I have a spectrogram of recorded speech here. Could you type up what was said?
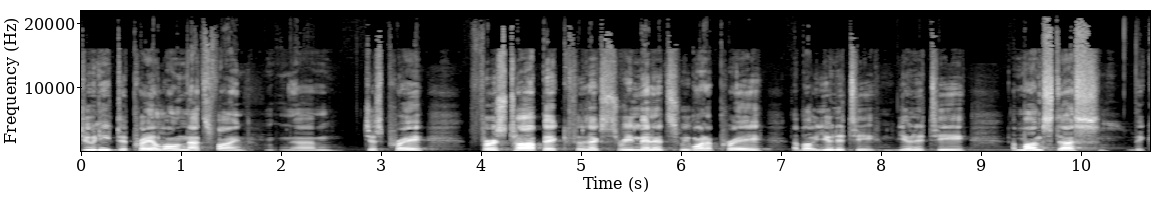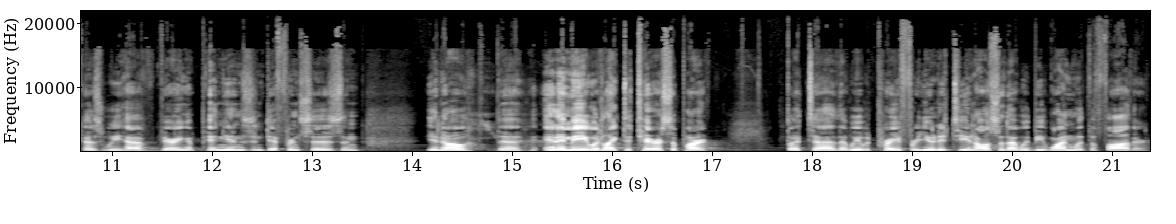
do need to pray alone, that's fine. Um, just pray. First topic for the next three minutes, we want to pray about unity. Unity amongst us because we have varying opinions and differences. And, you know, the enemy would like to tear us apart, but uh, that we would pray for unity and also that we'd be one with the Father,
